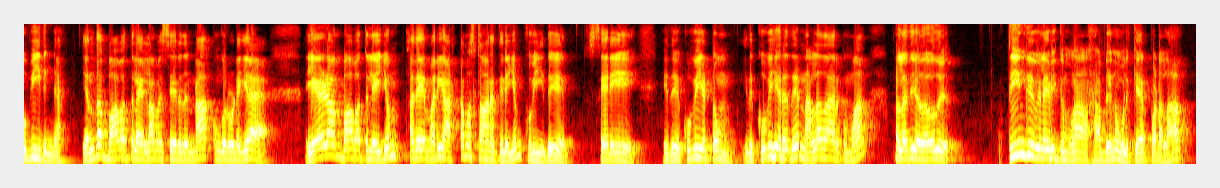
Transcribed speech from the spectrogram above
குவியுதுங்க. எந்த பாவத்தில் எல்லாமே சேருதுன்னா உங்களுடைய ஏழாம் பாவத்திலேயும் அதே மாதிரி அஷ்டமஸ்தானத்திலேயும் குவியுது. சரி இது குவியட்டும். இது குவியறது நல்லதாக இருக்குமா? அல்லது ஏதாவது தீங்கு விளைவிக்குமா? அப்படின்னு உங்களுக்கு ஏற்படலாம்.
